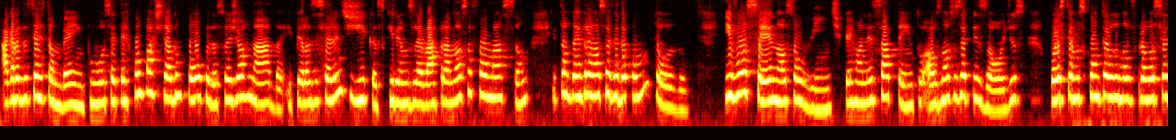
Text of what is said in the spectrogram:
Agradecer também por você ter compartilhado um pouco da sua jornada e pelas excelentes dicas que iremos levar para a nossa formação e também para a nossa vida como um todo. E você, nosso ouvinte, permaneça atento aos nossos episódios, pois temos conteúdo novo para você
